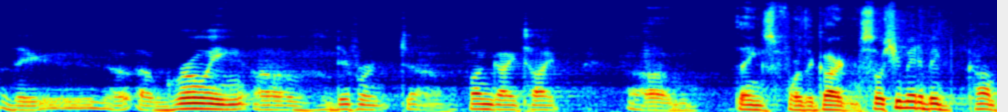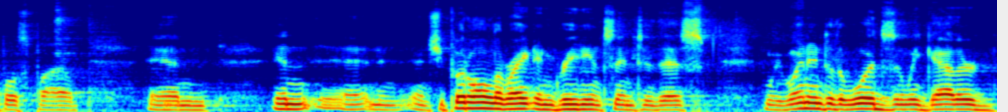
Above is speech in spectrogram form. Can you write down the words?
they uh, growing of different uh, fungi type um, things for the garden. So she made a big compost pile, and in, and, and she put all the right ingredients into this. We went into the woods and we gathered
